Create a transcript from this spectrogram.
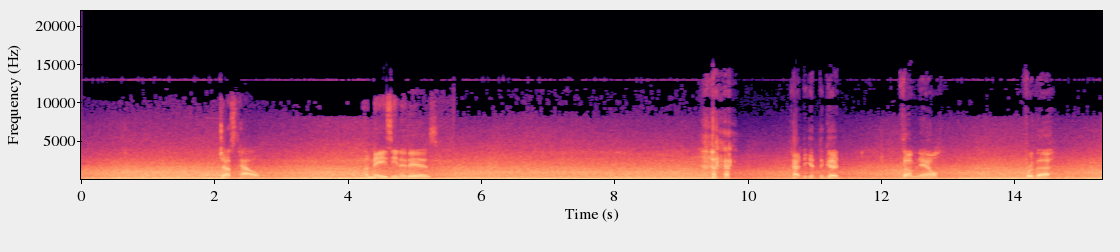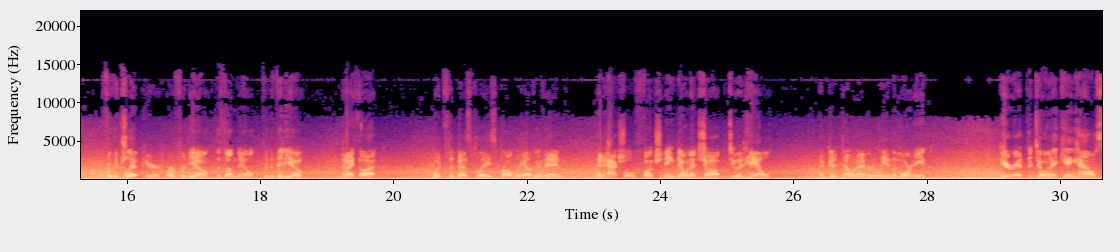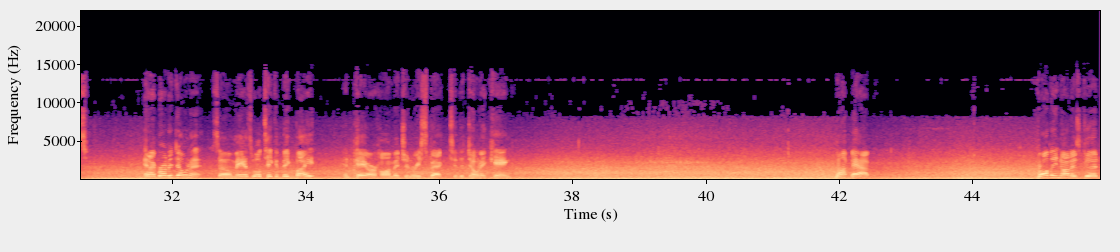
just how amazing it is had to get the good thumbnail for the for the clip here or for you know the thumbnail for the video. And I thought what's the best place probably other than an actual functioning donut shop to inhale a good donut early in the morning? Here at the Donut King house. And I brought a donut. So may as well take a big bite and pay our homage and respect to the Donut King not bad. Probably not as good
